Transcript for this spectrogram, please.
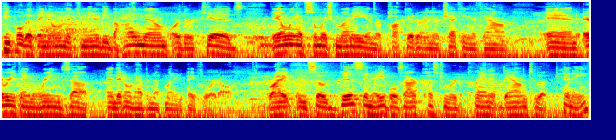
people that they know in the community behind them or their kids they only have so much money in their pocket or in their checking account and everything rings up and they don't have enough money to pay for it all right? And so this enables our customer to plan it down to a penny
